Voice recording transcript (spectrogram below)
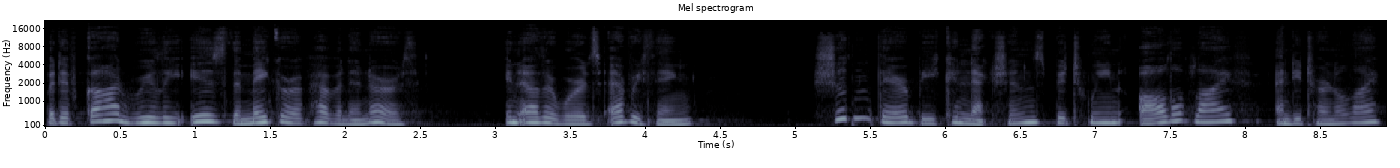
But if God really is the maker of heaven and earth, in other words, everything, shouldn't there be connections between all of life and eternal life?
